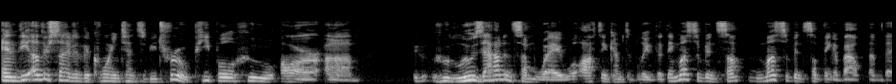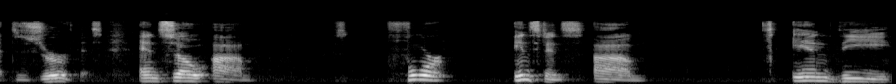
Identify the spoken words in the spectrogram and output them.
and the other side of the coin tends to be true. People who are um, who lose out in some way will often come to believe that they must have been some must have been something about them that deserved this. And so, um, for instance, um, in the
